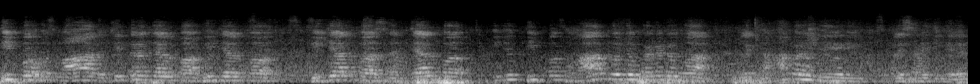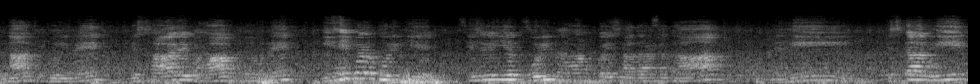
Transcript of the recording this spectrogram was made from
दिव्य उन्माद, चित्र जल्प, अभिजल्प, विजल्प, संजल्प, ये जो दिव्य भाव को जो प्रकट हुआ, बोले, कहाँ पर हुए बोले, सारे जी जगन्नाथपुरी में, ये सारे भाव को उन्होंने यहीं पर पूरी किए। इसलिए ये पूरी धाम कोई साधारण धाम नहीं। इसका भी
